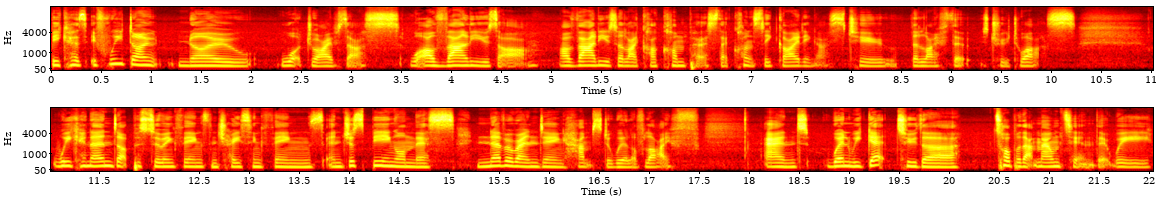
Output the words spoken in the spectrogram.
Because if we don't know what drives us, what our values are, our values are like our compass, they're constantly guiding us to the life that is true to us we can end up pursuing things and chasing things and just being on this never ending hamster wheel of life. And when we get to the top of that mountain that we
